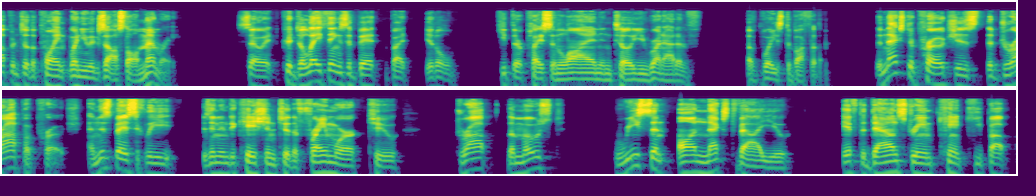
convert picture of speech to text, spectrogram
up until the point when you exhaust all memory. So it could delay things a bit, but it'll keep their place in line until you run out of, of ways to buffer them. The next approach is the drop approach. And this basically is an indication to the framework to drop the most recent on next value if the downstream can't keep up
